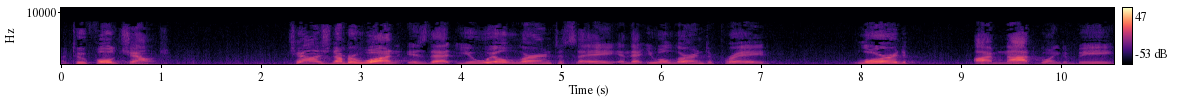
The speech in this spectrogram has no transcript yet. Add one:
A twofold challenge. Challenge number one is that you will learn to say and that you will learn to pray, Lord, I'm not going to be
